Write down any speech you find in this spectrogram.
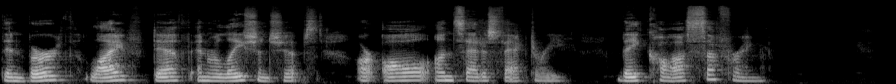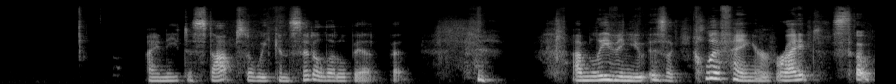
then birth, life, death, and relationships are all unsatisfactory. They cause suffering. I need to stop so we can sit a little bit, but I'm leaving you as a cliffhanger, right? So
